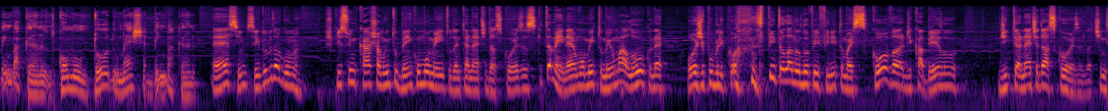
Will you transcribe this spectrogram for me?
bem bacanas. Como um todo, o Mesh é bem bacana. É, sim, sem dúvida alguma. Acho que isso encaixa muito bem com o momento da internet das coisas, que também, né, é um momento meio maluco, né? Hoje publicou, pintou lá no Loop Infinito uma escova de cabelo de internet das coisas. Ela tinha,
